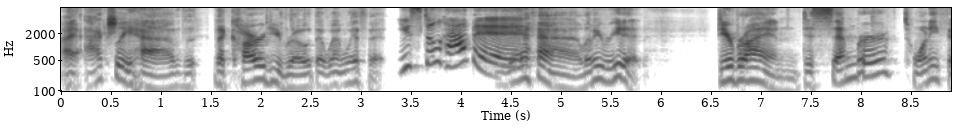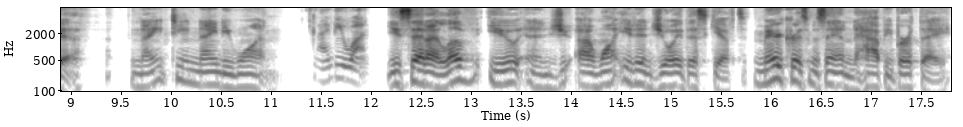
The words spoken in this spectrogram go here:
I actually have the, the card you wrote that went with it. You still have it. Yeah, let me read it. Dear Bryan, December 25th, 1991. 91. You said, I love you and I want you to enjoy this gift. Merry Christmas and happy birthday.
